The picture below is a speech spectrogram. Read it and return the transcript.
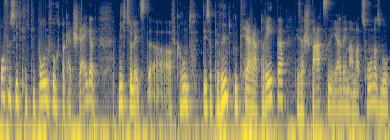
offensichtlich die Bodenfruchtbarkeit steigert, nicht zuletzt äh, aufgrund dieser berühmten Terra Preta, dieser schwarzen Erde im Amazonas, wo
